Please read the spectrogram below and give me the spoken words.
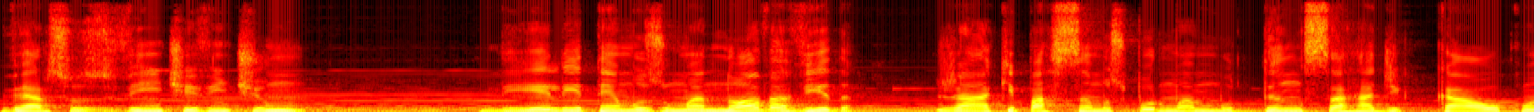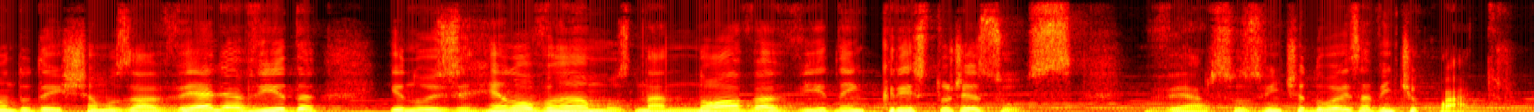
Versos 20 e 21. Nele temos uma nova vida já que passamos por uma mudança radical quando deixamos a velha vida e nos renovamos na nova vida em Cristo Jesus. Versos 22 a 24.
